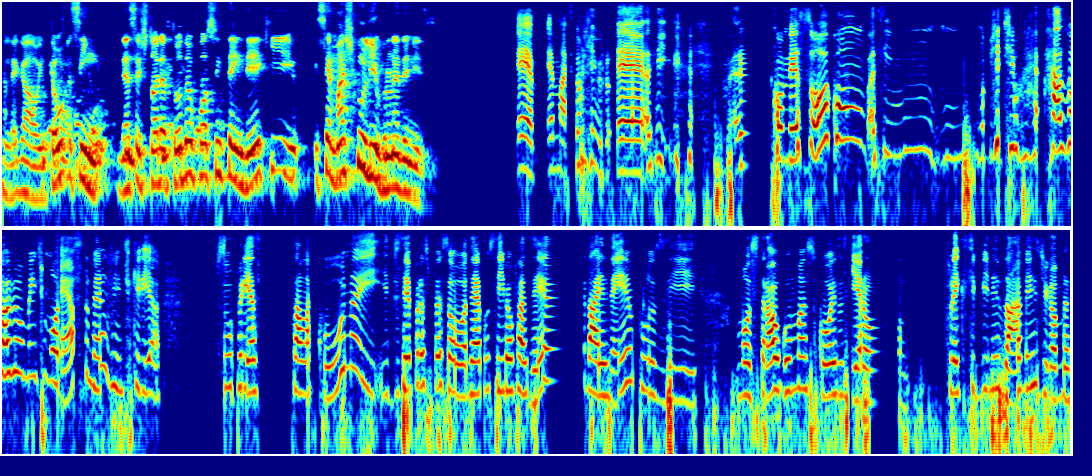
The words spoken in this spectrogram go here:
Ah, legal. Então, assim, nessa história toda eu posso entender que isso é mais que um livro, né, Denise? É, é mais que um livro. É, assim, começou com assim um, um, objetivo razoavelmente modesto, né? A gente queria suprir essa lacuna e, e dizer para as pessoas é possível fazer, dar exemplos e mostrar algumas coisas que eram flexibilizáveis, digamos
